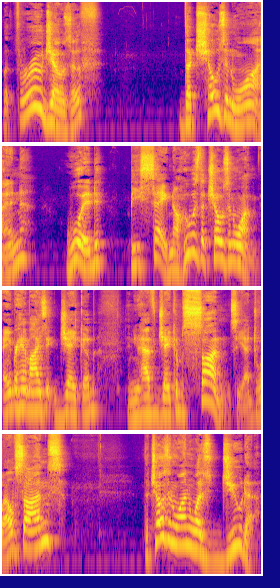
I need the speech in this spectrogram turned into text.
But through Joseph, the chosen one would be saved. Now, who was the chosen one? Abraham, Isaac, Jacob. And you have Jacob's sons. He had 12 sons. The chosen one was Judah.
